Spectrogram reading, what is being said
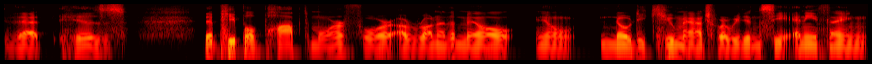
that his that people popped more for a run of the mill, you know, no DQ match where we didn't see anything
